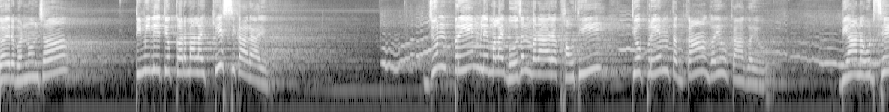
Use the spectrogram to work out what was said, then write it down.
गएर भन्नुहुन्छ तिमीले त्यो कर्मालाई के सिकाएर आयो? जुन प्रेमले मलाई भोजन बनाएर खुवाउँथी त्यो प्रेम त कहाँ गयो कहाँ गयो? बिहान उठ्छे।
